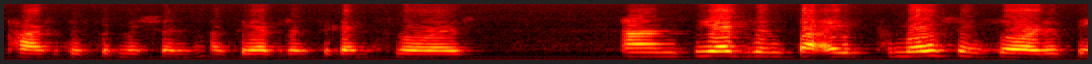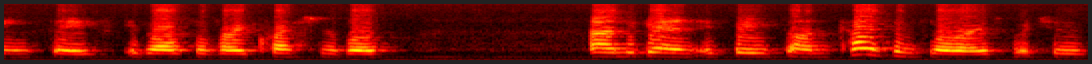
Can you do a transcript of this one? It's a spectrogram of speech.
part of the submission as the evidence against fluoride. And the evidence that is promoting fluoride as being safe is also very questionable. And again, is based on calcium fluoride, which is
